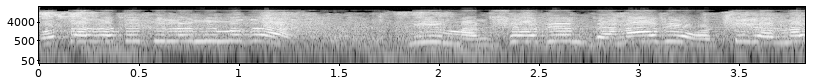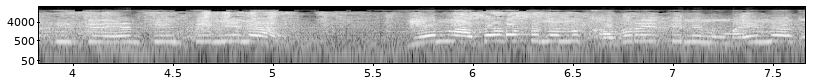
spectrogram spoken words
ಗೊತ್ತಾಗತ್ತಿಲ್ಲ ನಿಮಗ? ನೀ ಮನುಷ್ಯ ಅದೇನ್ ದನ ಅದಿ ಹೊಟ್ಟಿಗೆ ಅನ್ನ ತಿಂತೀರಿ ಏನ್ ತಿಂತೀನಿ ನೀನ? ಏನ್ ಮಾತಾಡತ್ತ ನನ್ನ ಖಬರ್ ಐತಿ ನಿನ್ ಮೈನಾಗ?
